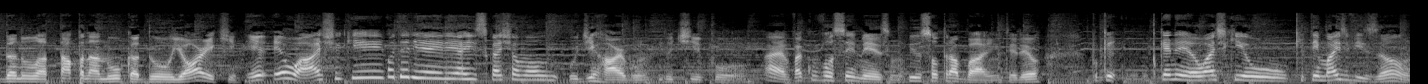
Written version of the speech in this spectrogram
dando uma tapa na nuca do Yorick, eu, eu acho que poderia ele arriscar chamar o, o de Harbour, do tipo, ah, vai com você mesmo e o seu trabalho, entendeu? Porque porque né, eu acho que o que tem mais visão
